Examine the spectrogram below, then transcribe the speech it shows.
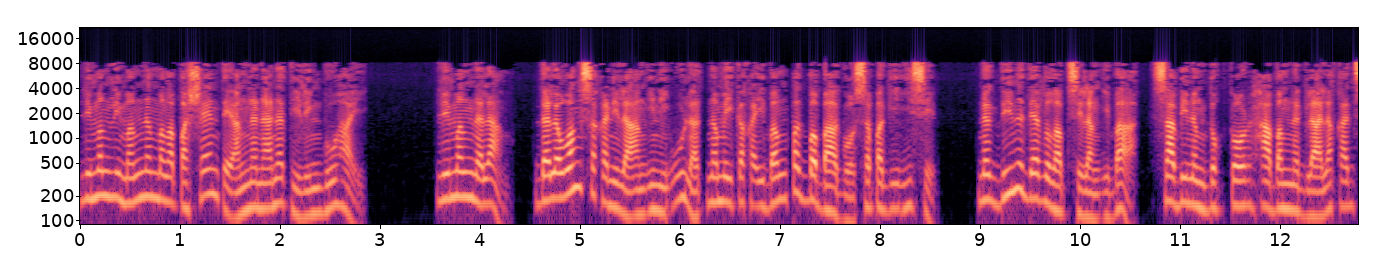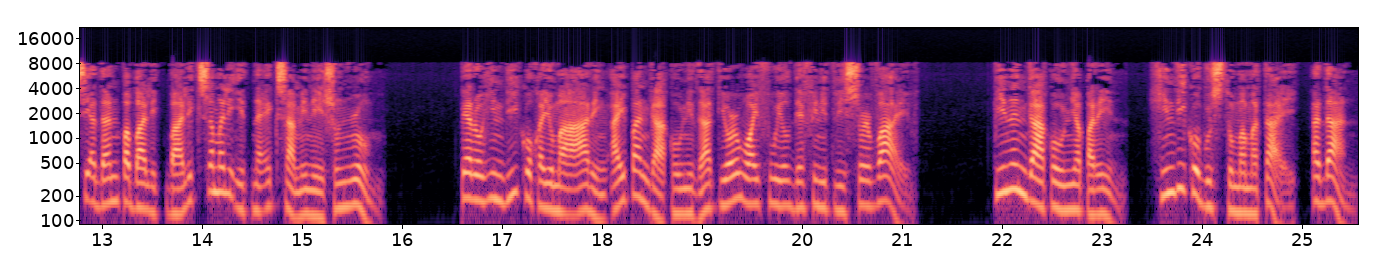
limang-limang ng mga pasyente ang nananatiling buhay. Limang na lang. Dalawang sa kanila ang iniulat na may kakaibang pagbabago sa pag-iisip. Nagdina-develop silang iba, sabi ng doktor habang naglalakad si Adan pabalik-balik sa maliit na examination room. Pero hindi ko kayo maaaring ay pangako ni that your wife will definitely survive. Pinangako niya pa rin. Hindi ko gusto mamatay, Adan.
